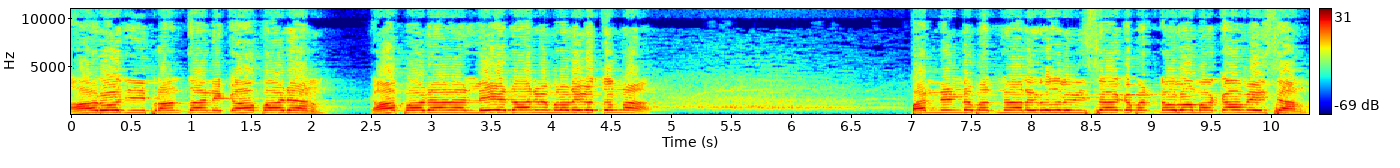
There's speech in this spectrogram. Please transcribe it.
ఆ రోజు ఈ ప్రాంతాన్ని కాపాడాను. కాపాడానా లేదా అని మిమ్మల్ని అడుగుతున్నా. పన్నెండు పద్నాలుగు రోజులు విశాఖపట్నంలో మకాం వేశాను.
